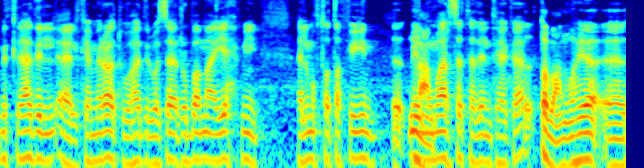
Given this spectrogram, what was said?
مثل هذه الكاميرات وهذه الوسائل ربما يحمي المختطفين من نعم. ممارسة هذه الانتهاكات؟ طبعا وهي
